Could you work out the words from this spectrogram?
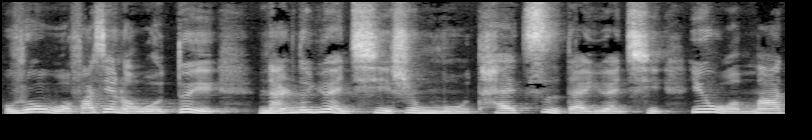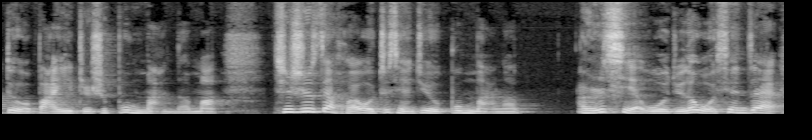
我说我发现了我对男人的怨气是母胎自带怨气，因为我妈对我爸一直是不满的嘛。其实，在怀我之前就有不满了，而且我觉得我现在。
